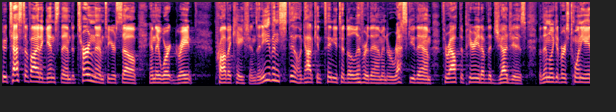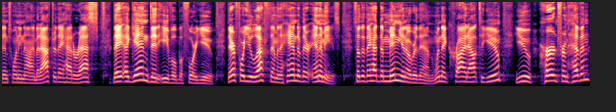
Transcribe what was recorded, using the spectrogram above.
who testified against them to turn them to yourself, and they worked great provocations. And even still, God continued to deliver them and to rescue them throughout the period of the judges. But then look at verse 28 and 29. But after they had rest, they again did evil before you. Therefore, you left them in the hand of their enemies, so that they had dominion over them. When they cried out to you, you heard from heaven,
